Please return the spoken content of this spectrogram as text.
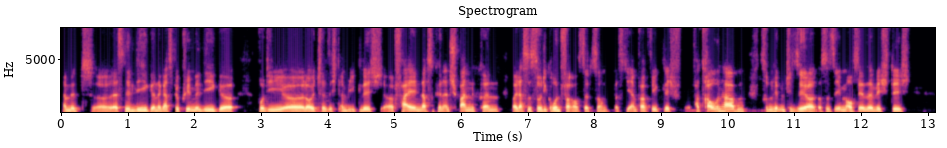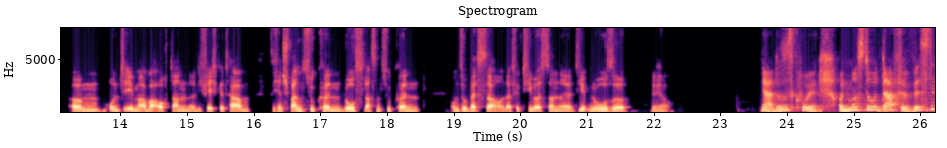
damit äh, ist eine Liege, eine ganz bequeme Liege, wo die äh, Leute sich dann wirklich äh, fallen lassen können, entspannen können, weil das ist so die Grundvoraussetzung, dass die einfach wirklich Vertrauen haben zu dem Hypnotiseur. Das ist eben auch sehr, sehr wichtig. Ähm, und eben aber auch dann die Fähigkeit haben, sich entspannen zu können, loslassen zu können. Umso besser und effektiver ist dann äh, die Hypnose. Ja. Ja, das ist cool. Und musst du dafür wissen,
